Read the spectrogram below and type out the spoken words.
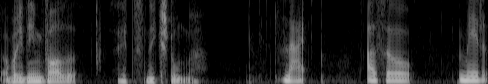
aber in dem Fall hat es nicht gestimmt. Nein. Also, mir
